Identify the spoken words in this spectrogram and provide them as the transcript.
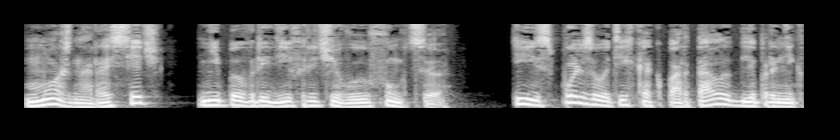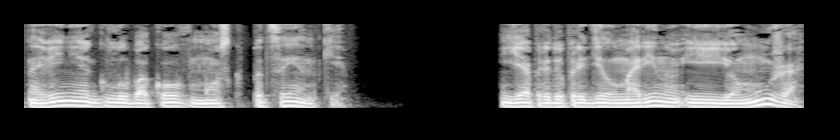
можно рассечь, не повредив речевую функцию, и использовать их как порталы для проникновения глубоко в мозг пациентки. Я предупредил Марину и ее мужа,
